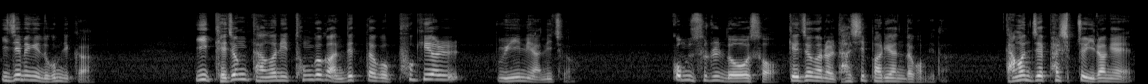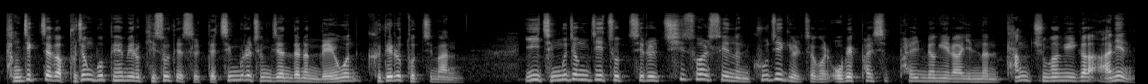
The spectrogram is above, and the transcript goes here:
이재명이 누굽니까 이 개정 당헌이 통과가 안됐다고 포기할 위인이 아니죠. 꼼수를 넣어서 개정안을 다시 발의한다고 합니다. 당헌 제 80조 1항에 당직자가 부정부패 혐의로 기소됐을 때 직무를 정지한다는 내용은 그대로 뒀지만 이 직무정지 조치를 취소할 수 있는 구제 결정을 588명이나 있는 당 중앙위가 아닌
